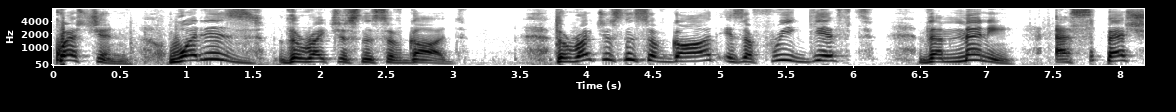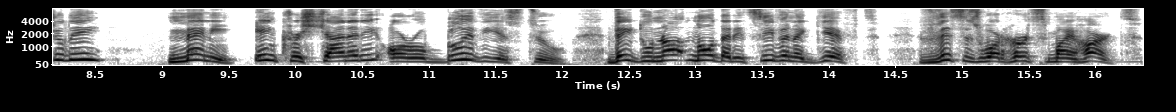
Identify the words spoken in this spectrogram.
Question What is the righteousness of God? The righteousness of God is a free gift that many, especially many in Christianity, are oblivious to. They do not know that it's even a gift. This is what hurts my heart.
